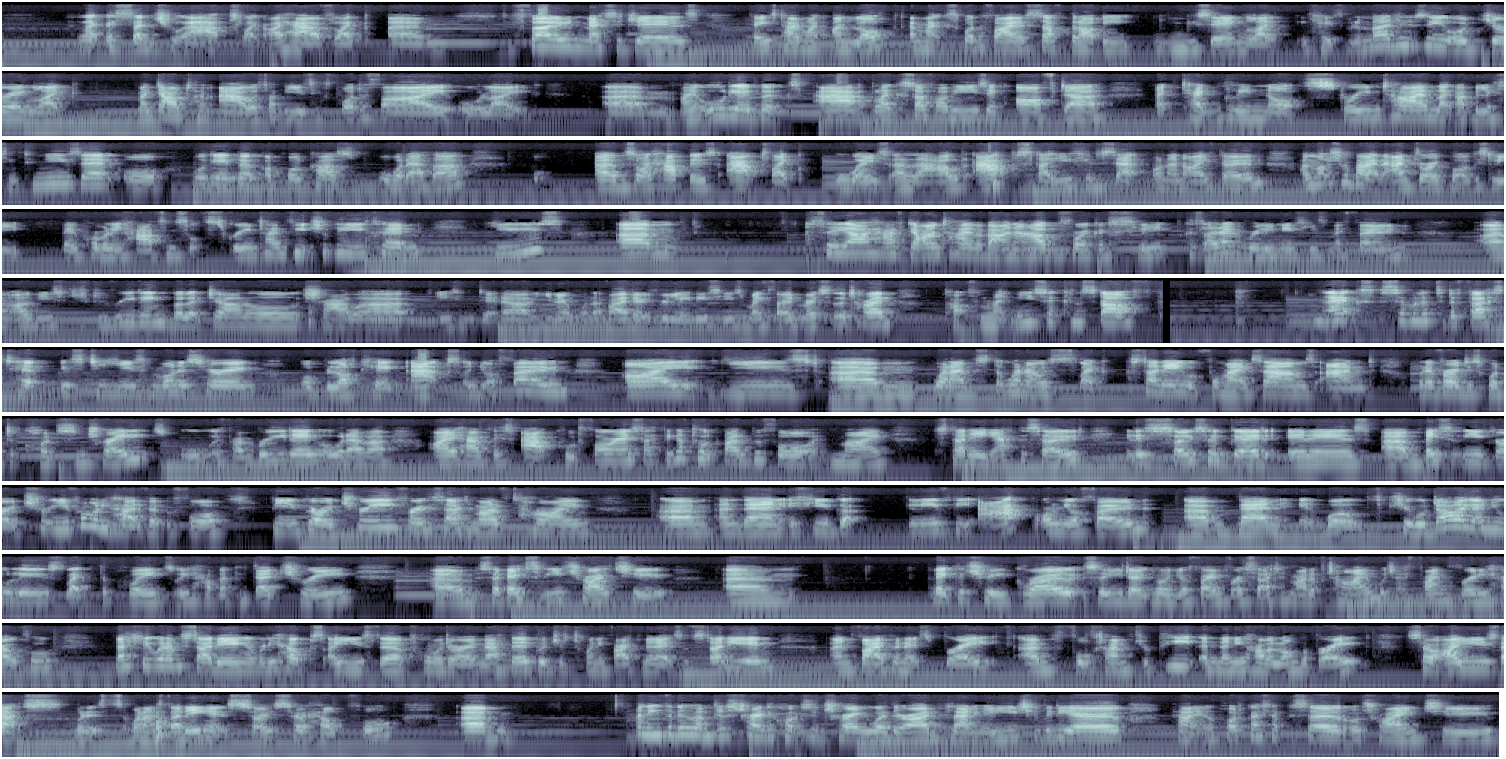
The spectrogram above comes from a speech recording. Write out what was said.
like essential apps. Like I have like um, the phone messages, FaceTime like unlocked, and like Spotify and stuff that I'll be using like in case of an emergency or during like my downtime hours. I'll be using Spotify or like um, my audiobooks app, like stuff I'll be using after, like technically not screen time, like I'll be listening to music or audiobook or podcast or whatever. Um, so I have those apps like always allowed apps that you can set on an iPhone. I'm not sure about an Android, but obviously they probably have some sort of screen time feature that you can use. Um, so yeah, I have downtime about an hour before I go to sleep because I don't really need to use my phone. Um, I'll use just be reading, bullet journal, shower, eating dinner, you know, whatever. I don't really need to use my phone most of the time, apart from like music and stuff. Next, similar to the first tip, is to use monitoring or blocking apps on your phone. I used um, when I was when I was like studying for my exams, and whenever I just want to concentrate, or if I'm reading or whatever, I have this app called Forest. I think I've talked about it before in my studying episode. It is so, so good. It is um, basically you grow a tree. You've probably heard of it before, but you grow a tree for a certain amount of time. Um, and then if you go, leave the app on your phone, um, then it will, tree will die and you'll lose like the points or you have like a dead tree. Um, so basically you try to um, make the tree grow so you don't go on your phone for a certain amount of time, which I find really helpful especially when I'm studying. It really helps. I use the Pomodoro method, which is 25 minutes of studying, and five minutes break and um, four times repeat and then you have a longer break so i use that when it's when i'm studying it's so so helpful um, and even if i'm just trying to concentrate whether i'm planning a youtube video planning a podcast episode or trying to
